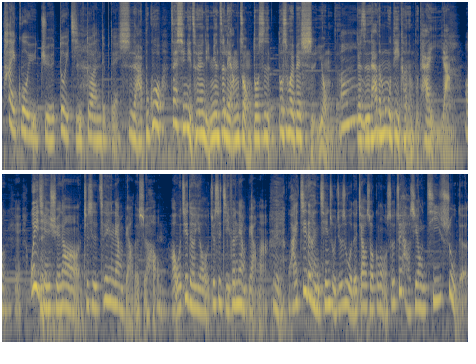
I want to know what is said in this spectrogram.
太过于绝对极端，对不对？是啊，不过在心理测验里面，这两种都是都是会被使用的，对，只是它的目的可能不太一样。OK，我以前学到就是测验量表的时候，好，我记得有就是几分量表嘛，我还记得很清楚，就是我的教授跟我说，最好是用基数的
